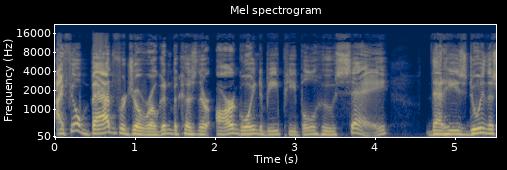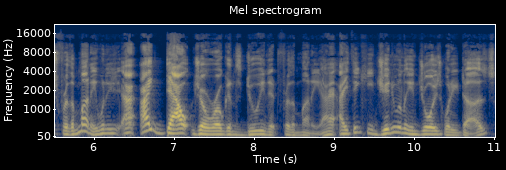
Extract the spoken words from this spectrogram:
I feel bad for Joe Rogan because there are going to be people who say that he's doing this for the money. When he, I, I doubt Joe Rogan's doing it for the money. I, I, think he genuinely enjoys what he does,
